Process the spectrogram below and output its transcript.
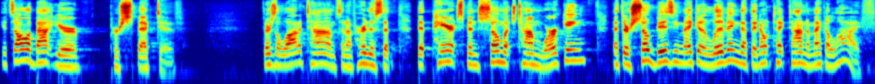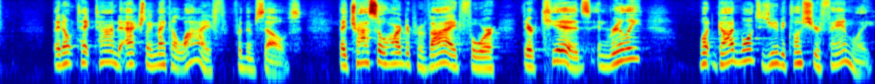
It's all about your perspective. There's a lot of times, and I've heard this, that, that parents spend so much time working that they're so busy making a living that they don't take time to make a life. They don't take time to actually make a life for themselves. They try so hard to provide for their kids. And really, what God wants is you to be close to your family.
